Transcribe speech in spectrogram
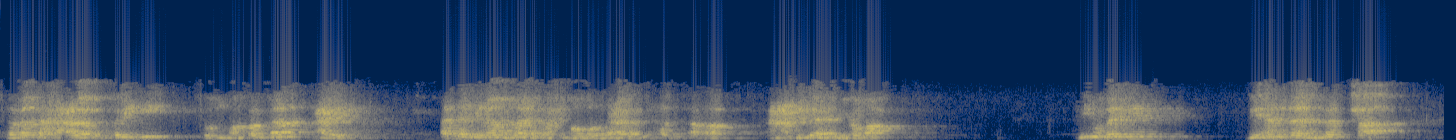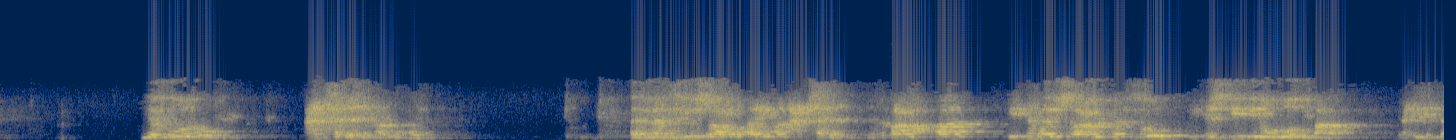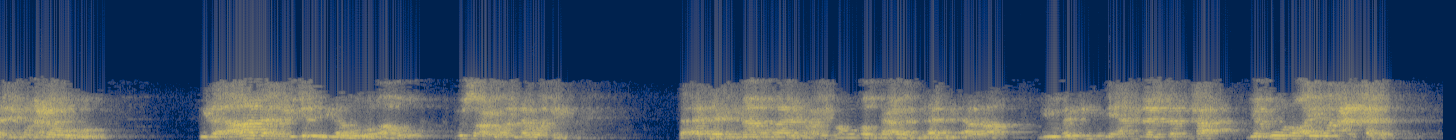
فمسح على خفيه ثم صلى عليها أتى الإمام مالك رحمه الله تعالى بهذا الأثر عن عبد الله بن عمر ليبين بأن المسح يكون عن حدث أيضا. المسح يشرع أيضا عن حدث. لأن بعضهم قال إنما يشرع المسح لتشديد الوضوء فقط. يعني يكون على وضوء إذا أراد أن يجدد وضوءه يشرع له أن فأتى الإمام مالك رحمه الله تعالى بهذه الآراء ليبين بأن المسح يكون أيضا عن حدث.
